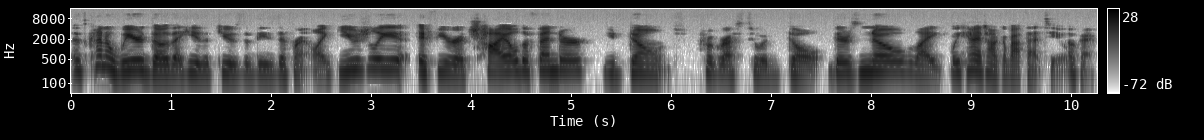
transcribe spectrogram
It's kind of weird though that he's accused of these different like usually if you're a child offender, you don't progress to adult. There's no like We kind of talk about that too. okay.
